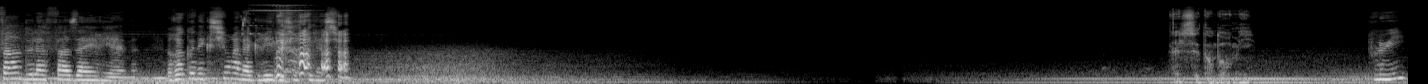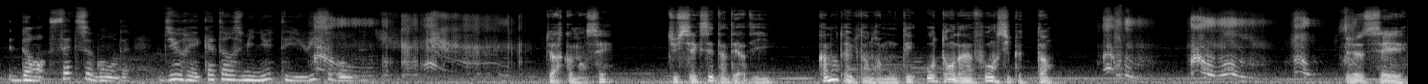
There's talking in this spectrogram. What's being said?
Fin de la phase aérienne. Reconnexion à la grille de circulation. dans 7 secondes. Durée 14 minutes et 8 secondes. Tu as recommencé Tu sais que c'est interdit. Comment t'as eu le temps de remonter autant d'infos en si peu de temps? Je sais,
